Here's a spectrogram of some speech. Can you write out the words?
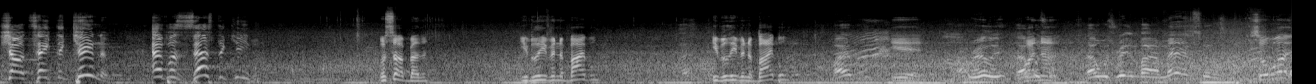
shall take the kingdom and possess the kingdom. What's up, brother? You believe in the Bible? You believe in the Bible? Bible? Yeah. Not really. That Why was, not? That was written by a man, so So what?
